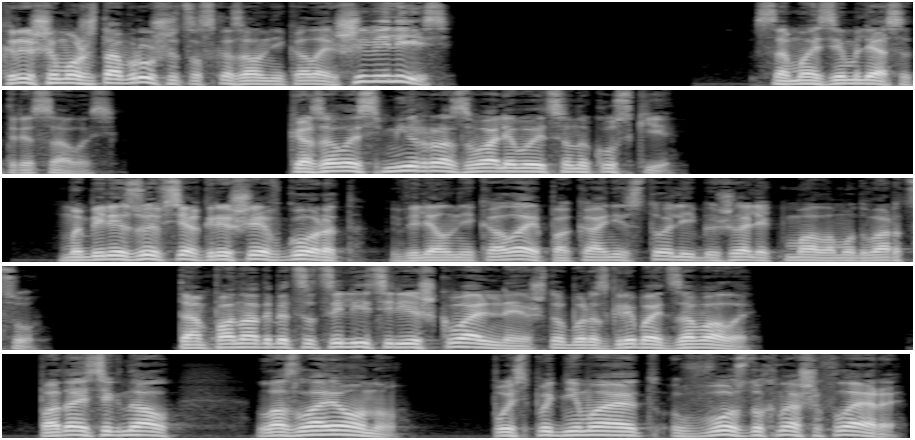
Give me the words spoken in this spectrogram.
«Крыша может обрушиться», — сказал Николай. «Шевелись!» Сама земля сотрясалась. Казалось, мир разваливается на куски. «Мобилизуй всех грешей в город», — велел Николай, пока они с Толей бежали к малому дворцу. «Там понадобятся целители и шквальные, чтобы разгребать завалы. Подай сигнал Лазлайону. Пусть поднимают в воздух наши флайеры».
